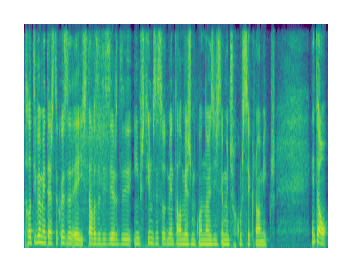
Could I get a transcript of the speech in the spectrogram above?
relativamente a esta coisa, eh, isto estavas a dizer de investirmos em saúde mental mesmo quando não existem muitos recursos económicos. Então,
